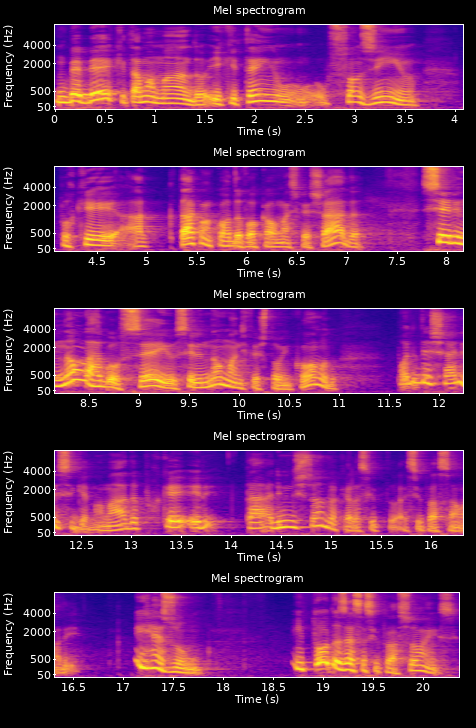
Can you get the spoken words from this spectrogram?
Um bebê que está mamando e que tem o um sonzinho, porque está com a corda vocal mais fechada, se ele não largou o seio, se ele não manifestou incômodo, pode deixar ele seguir a mamada, porque ele está administrando aquela situa situação ali. Em resumo, em todas essas situações,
